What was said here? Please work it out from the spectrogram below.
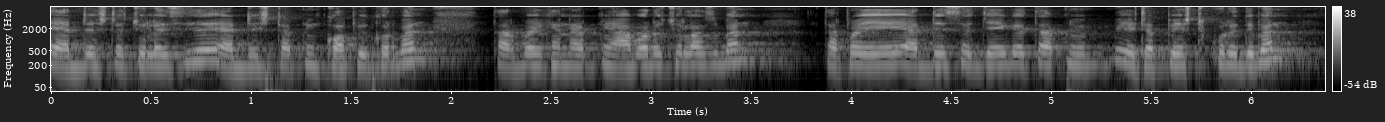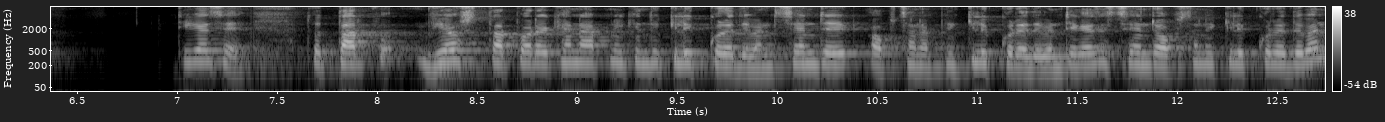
অ্যাড্রেসটা চলে এসেছে অ্যাড্রেসটা আপনি কপি করবেন, তারপর এখানে আপনি আবারও চলে আসবেন, তারপর এই অ্যাড্রেসের জায়গাতে আপনি এটা পেস্ট করে দেবেন ঠিক আছে? তো তারপর ভিওস তারপর এখানে আপনি কিন্তু ক্লিক করে দেবেন। সেন্ড অপশানে আপনি ক্লিক করে দেবেন, ঠিক আছে? সেন্ড অপশানে ক্লিক করে দেবেন।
